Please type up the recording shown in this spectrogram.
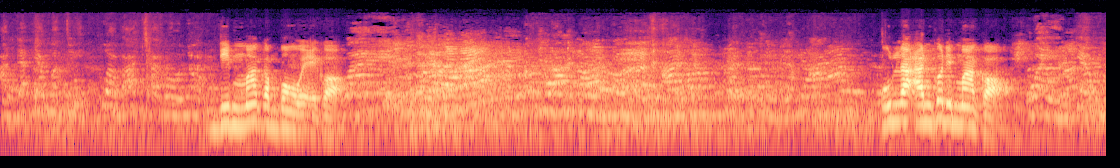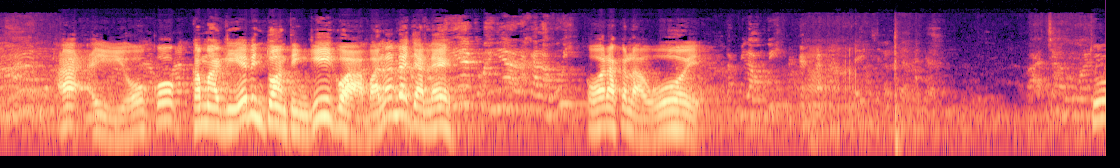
adat yang betul itu? Di mana kampung we ko? Pulaan ko di mana ko? Ah, iyo ko kamagi e bintuan tinggi ko. Bala ndak jale. Ora ke lawoy. Tu.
